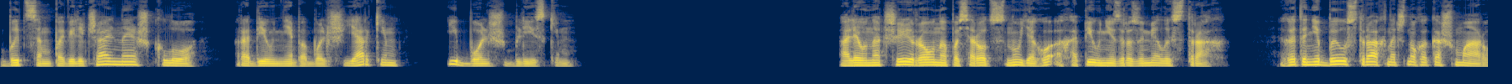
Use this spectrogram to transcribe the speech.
быццам павелічальнае шкло рабіў неба больш яркім і больш блізкім але ўначы роўна пасярод сну яго ахапіў незразумелы страх. Гэта не быў страх начнога кашмару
